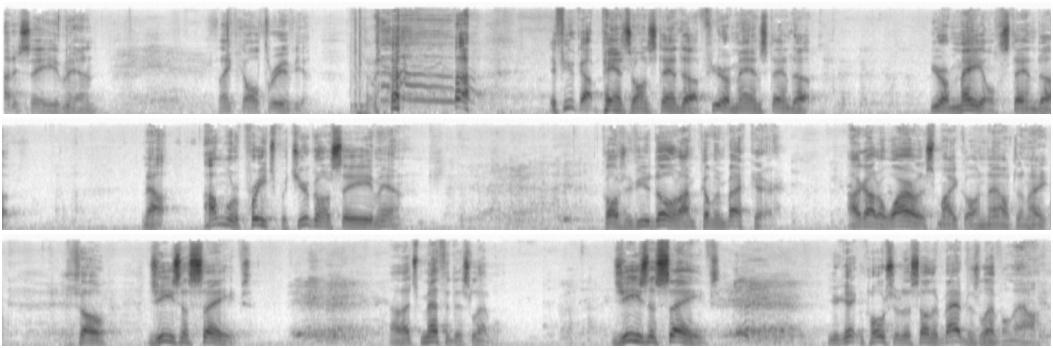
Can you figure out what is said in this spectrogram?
Somebody say amen. Thank all three of you. if you got pants on, stand up. If you're a man, stand up. You're a male, stand up. Now, I'm going to preach, but you're going to say amen. Because if you don't, I'm coming back there. I got a wireless mic on now tonight. So, Jesus saves. Amen. Now, that's Methodist level. Jesus saves. Amen. You're getting closer to the Southern Baptist level now.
